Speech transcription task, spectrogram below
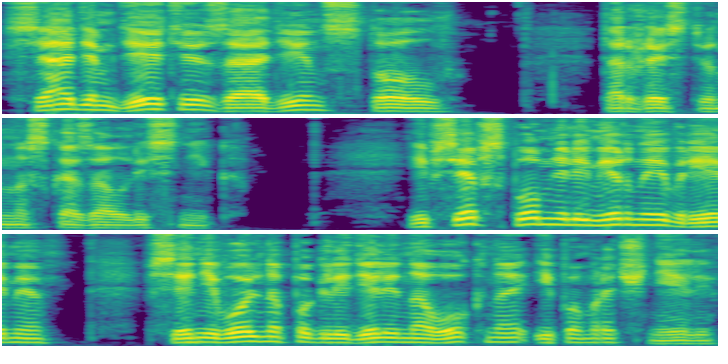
Сядем, дети, за один стол, торжественно сказал лесник и все вспомнили мирное время, все невольно поглядели на окна и помрачнели.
